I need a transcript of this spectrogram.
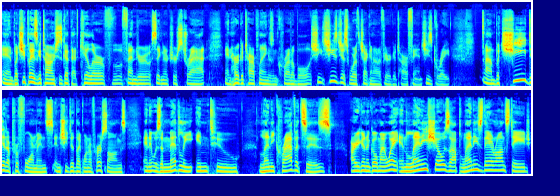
And but she plays guitar and she's got that killer Fender signature Strat, and her guitar playing is incredible. She she's just worth checking out if you're a guitar fan. She's great. Um, but she did a performance and she did like one of her songs, and it was a medley into Lenny Kravitz's "Are You Gonna Go My Way?" And Lenny shows up. Lenny's there on stage.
